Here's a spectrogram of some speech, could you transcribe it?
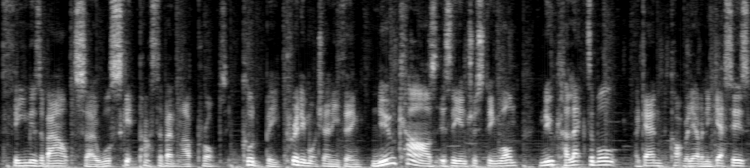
theme is about, so we'll skip past Event Lab props. It could be pretty much anything. New cars is the interesting one. New collectible, again, can't really have any guesses.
